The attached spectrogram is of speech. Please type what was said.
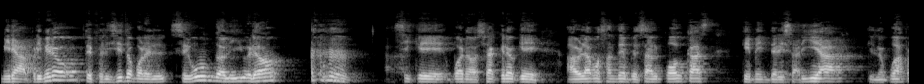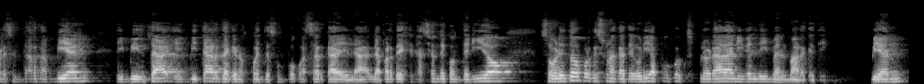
Mira, primero te felicito por el segundo libro. Así que, bueno, ya creo que hablamos antes de empezar el podcast que me interesaría que lo puedas presentar también e invitarte a que nos cuentes un poco acerca de la, la parte de generación de contenido, sobre todo porque es una categoría poco explorada a nivel de email marketing. Bien,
